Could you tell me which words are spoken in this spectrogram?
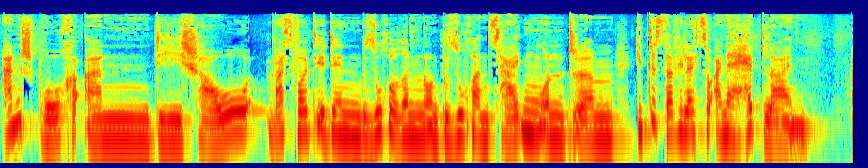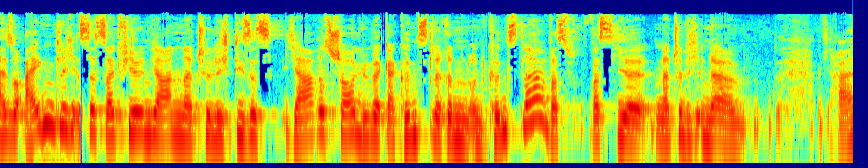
Anspruch an die Schau? Was wollt ihr den Besucherinnen und Besuchern zeigen? Und ähm, gibt es da vielleicht so eine Headline? Also eigentlich ist es seit vielen Jahren natürlich dieses Jahresschau Lübecker Künstlerinnen und Künstler, was, was hier natürlich in der, ja,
